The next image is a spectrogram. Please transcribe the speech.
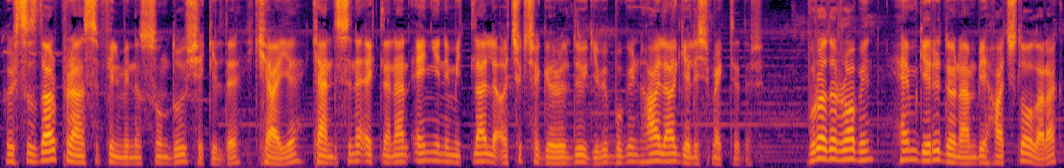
Hırsızlar Prensi filminin sunduğu şekilde hikaye kendisine eklenen en yeni mitlerle açıkça görüldüğü gibi bugün hala gelişmektedir. Burada Robin hem geri dönen bir haçlı olarak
